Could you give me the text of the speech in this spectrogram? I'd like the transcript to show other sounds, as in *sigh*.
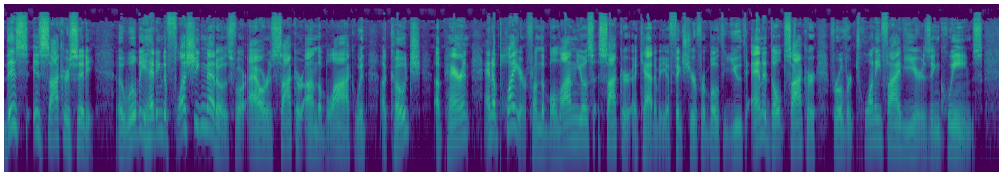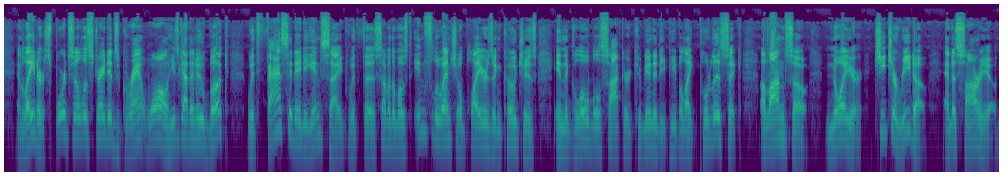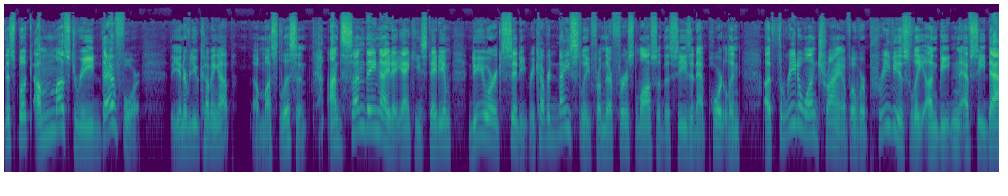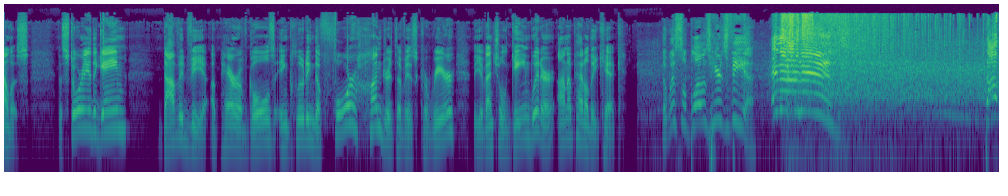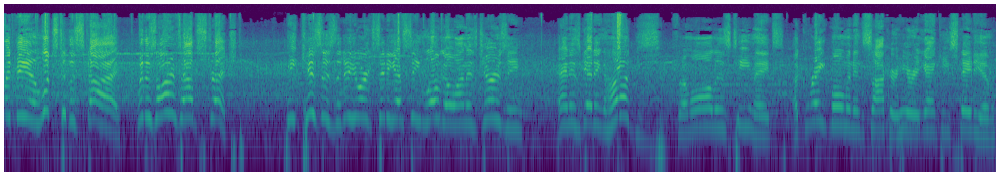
This is Soccer City. Uh, we'll be heading to Flushing Meadows for our Soccer on the Block with a coach, a parent, and a player from the Bolaños Soccer Academy, a fixture for both youth and adult soccer for over 25 years in Queens. And later, Sports Illustrated's Grant Wahl, he's got a new book with fascinating insight with uh, some of the most influential players and coaches in the global soccer community. People like Pulisic, Alonso, Neuer, Chicharito, and Osorio. This book, a must read. Therefore, the interview coming up a must listen. On Sunday night at Yankee Stadium, New York City recovered nicely from their first loss of the season at Portland, a 3 1 triumph over previously unbeaten FC Dallas. The story of the game David Villa, a pair of goals, including the 400th of his career, the eventual game winner on a penalty kick. The whistle blows, here's Villa, and there it is! David Villa looks to the sky with his arms outstretched. He kisses the New York City FC logo on his jersey and is getting hugs from all his teammates. A great moment in soccer here at Yankee Stadium.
